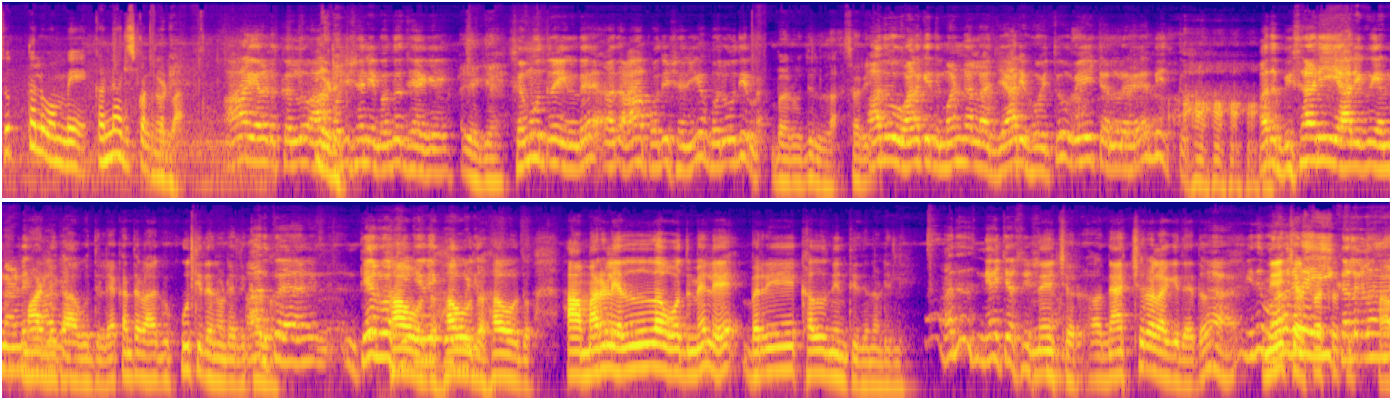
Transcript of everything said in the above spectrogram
ಸುತ್ತಲೂ ಒಮ್ಮೆ ಕಣ್ಣಾಡಿಸ್ಕೊಂಡು ಬರುವ ಆ ಎರಡು ಕಲ್ಲು ಆ ಪೊಸಿಷನ್ಗೆ ಬಂದದ್ದು ಹೇಗೆ? ಹೇಗೆ? ಸಮುದ್ರ ಇಲ್ಲದೆ ಅದು ಆ ಪೊಸಿಷನ್ಗೆ ಬರುವುದಿಲ್ಲ. ಬರುವುದಿಲ್ಲ. ಸರಿ. ಅದು ಒಳಗಿದ್ದ ಮಣ್ಣೆಲ್ಲ ಜಾರಿ ಹೋಯ್ತು ವೆಯ್ಟ್ ಅಲ್ಲೇ ಬಿತ್ತು. ಹಾ ಹಾ ಹಾ ಹಾ ಅದು ಬಿಸಾಡಿ ಯಾರಿಗೂ ಏನ್ ಮಾಡ್ಲಿಕ್ಕೆ ಮಾಡ್ಲಿಕ್ಕೆ ಆಗುದಿಲ್ಲ. ಯಾಕಂತೇಳಿ ಆಗ ಕೂತಿದೆ ನೋಡಿ. ಅದಕ್ಕೆ ಹೌದು ಹೌದು ಹೌದು. ಆ ಮರಳು ಎಲ್ಲ ಹೋದ್ಮೇಲೆ ಬರೀ ಕಲ್ಲು ನಿಂತಿದೆ ನೋಡಿ ಇಲ್ಲಿ. ಅದು ನೇಚರ್ ನೇಚರ್ ನ್ಯಾಚುರಲ್ ಆಗಿದೆ ಅದು. ನೇಚರ್ ಈ ಕಲ್ಲುಗಳನ್ನು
